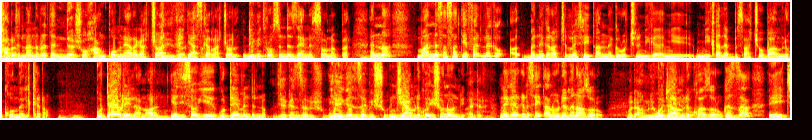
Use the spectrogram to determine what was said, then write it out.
ሀብትና ንብረት እንደ ሾህ አንቆ ምን ያደርጋቸዋል? ያስቀራቸዋል። ዲሜጥሮስ እንደዚህ አይነት ሰው ነበር እና ማነሳሳት የፈለገው በነገራችን ላይ ሰይጣን ነገሮችን የሚቀለብሳቸው በአምልኮ መልክ ነው። ጉዳዩ ሌላ ነው አይደል? የዚህ ሰውዬ ጉዳይ ምንድን ነው? የገንዘብ issue issue እንጂ የአምልኮ issue ነው እንዴ? ነገር ግን ሰይጣን ወደ ምን አዞረው? ወደ አምልኮ አዞረው። ከዛ ይቺ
